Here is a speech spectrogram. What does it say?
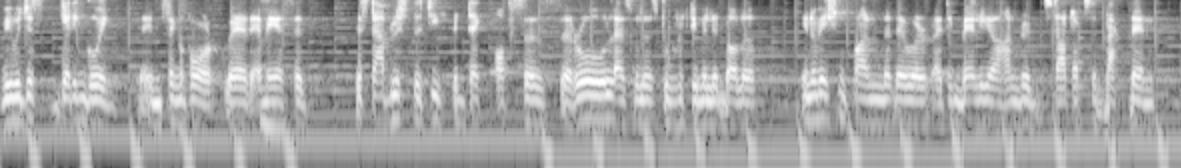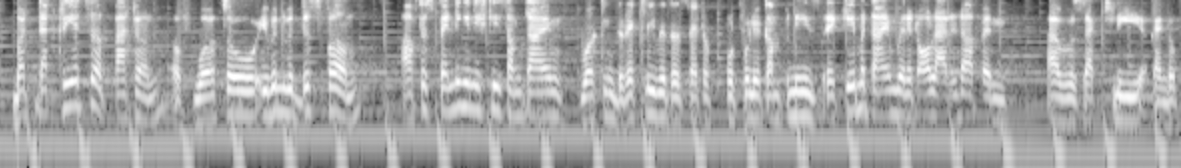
we were just getting going in Singapore, where hmm. MAS had established the chief fintech officer's role as well as $250 million innovation fund. There were, I think, barely 100 startups back then. But that creates a pattern of work. So even with this firm, after spending initially some time working directly with a set of portfolio companies, there came a time when it all added up and I was actually kind of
